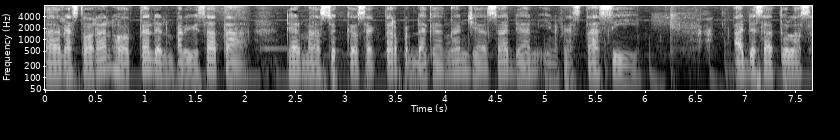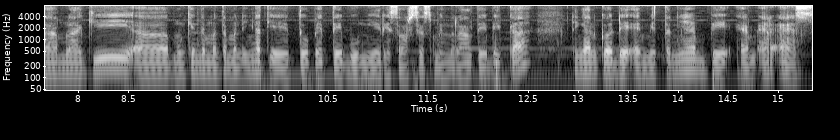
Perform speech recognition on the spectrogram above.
uh, restoran, hotel, dan pariwisata dan masuk ke sektor perdagangan, jasa, dan investasi. Ada satu saham lagi uh, mungkin teman-teman ingat yaitu PT Bumi Resources Mineral Tbk dengan kode emitennya BMRS.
